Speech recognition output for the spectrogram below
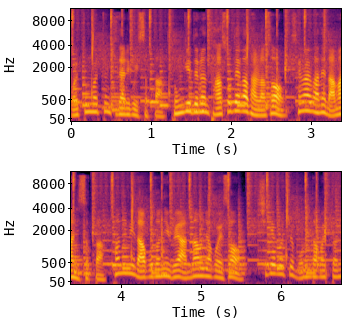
멀뚱멀뚱 기다리고 있었다. 동기들은 다 소대가 달라서 생활관에 나만 있었다. 선임이 나보더니 왜 안 나오냐고 해서 시계 볼 줄 모른다고 했더니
